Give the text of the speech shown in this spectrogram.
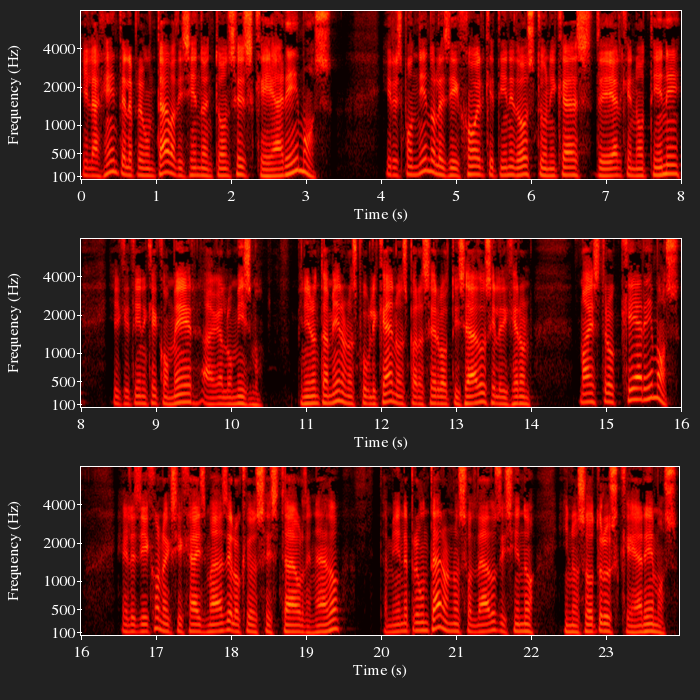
Y la gente le preguntaba diciendo entonces, ¿qué haremos? Y respondiendo les dijo, el que tiene dos túnicas, de al que no tiene, y el que tiene que comer, haga lo mismo. Vinieron también unos publicanos para ser bautizados y le dijeron, Maestro, ¿qué haremos? Él les dijo, no exijáis más de lo que os está ordenado. También le preguntaron los soldados diciendo, ¿y nosotros qué haremos?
